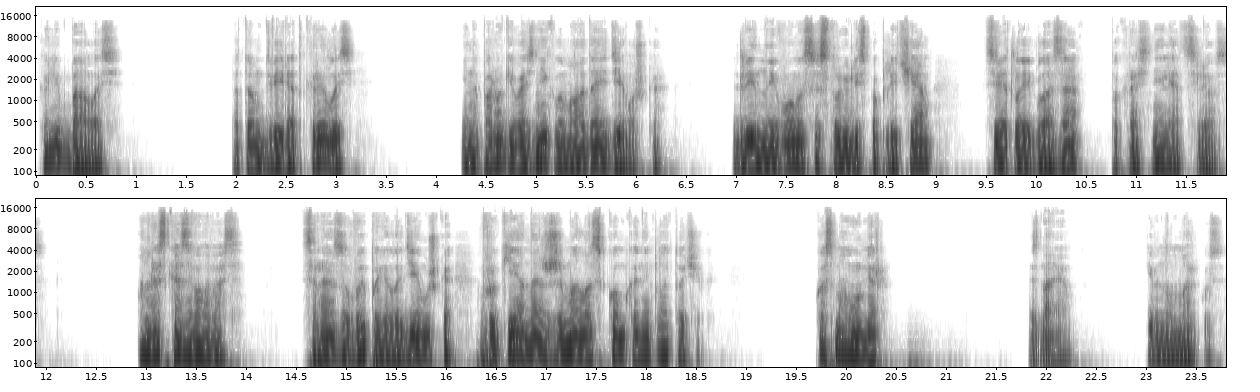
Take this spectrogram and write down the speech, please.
колебалась. Потом дверь открылась, и на пороге возникла молодая девушка. Длинные волосы струились по плечам, светлые глаза покраснели от слез. «Он рассказывал о вас». Сразу выпалила девушка, в руке она сжимала скомканный платочек. «Космо умер». «Знаю», — кивнул Маркус.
